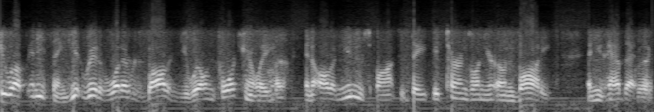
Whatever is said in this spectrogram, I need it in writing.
chew up anything, get rid of whatever's bothering you. Well, unfortunately, in an autoimmune response, it, they, it turns on your own body, and you have that. Right.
